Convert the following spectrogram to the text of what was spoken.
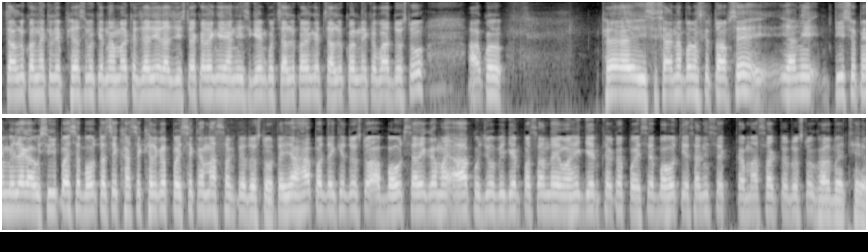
चालू करने के लिए फेसबुक के नंबर के ज़रिए रजिस्टर करेंगे, यानी इस गेम को चालू करेंगे। चालू करने के बाद दोस्तों, आपको फिर सिसाना बनस के तरफ़ से यानी तीस रुपये मिलेगा, उसी पैसे बहुत अच्छे खासे खेल कर पैसे कमा सकते हैं दोस्तों। तो यहाँ पर देखिए दोस्तों, अब बहुत सारे गेम है, आपको जो भी गेम पसंद है, वही गेम खेल कर पैसे बहुत ही आसानी से कमा सकते हैं दोस्तों, घर बैठे।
